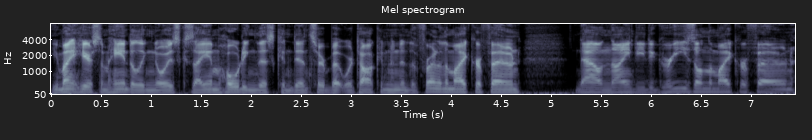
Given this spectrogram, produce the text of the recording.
You might hear some handling noise because I am holding this condenser, but we're talking into the front of the microphone. Now 90 degrees on the microphone,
